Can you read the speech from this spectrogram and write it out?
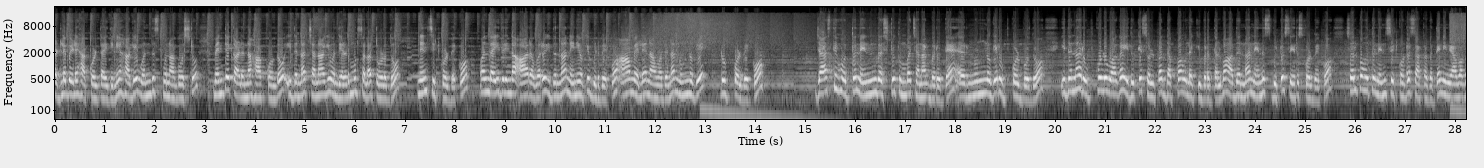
ಕಡಲೆಬೇಳೆ ಹಾಕ್ಕೊಳ್ತಾ ಇದ್ದೀನಿ. ಹಾಗೆ ಒಂದು ಸ್ಪೂನ್ ಆಗುವಷ್ಟು ಮೆಂತೆ ಕಾಳನ್ನು ಹಾಕ್ಕೊಂಡು ಇದನ್ನು ಚೆನ್ನಾಗಿ ಒಂದು ಎರಡು ಮೂರು ಸಲ ತೊಳೆದು ನೆನೆಸಿಟ್ಕೊಳ್ಬೇಕು. ಒಂದು ಐದರಿಂದ ಆರು ಅವರು ಇದನ್ನು ನೆನೆಯೋಕ್ಕೆ ಬಿಡಬೇಕು. ಆಮೇಲೆ ನಾವು ಅದನ್ನು ನುಣ್ಣಗೆ ರುಬ್ಕೊಳ್ಬೇಕು. ಜಾಸ್ತಿ ಹೊತ್ತು ನೆಂದಷ್ಟು ತುಂಬ ಚೆನ್ನಾಗಿ ಬರುತ್ತೆ. ನುಣ್ಣಗೆ ರುಬ್ಕೊಳ್ಬೋದು. ಇದನ್ನು ರುಬ್ಕೊಳ್ಳುವಾಗ ಇದಕ್ಕೆ ಸ್ವಲ್ಪ ದಪ್ಪ ಅವಲಕ್ಕಿ ಬರುತ್ತಲ್ವ, ಅದನ್ನು ನೆನೆಸ್ಬಿಟ್ಟು ಸೇರಿಸ್ಕೊಳ್ಬೇಕು. ಸ್ವಲ್ಪ ಹೊತ್ತು ನೆನೆಸಿಟ್ಕೊಂಡ್ರೆ ಸಾಕಾಗುತ್ತೆ. ನೀವು ಯಾವಾಗ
